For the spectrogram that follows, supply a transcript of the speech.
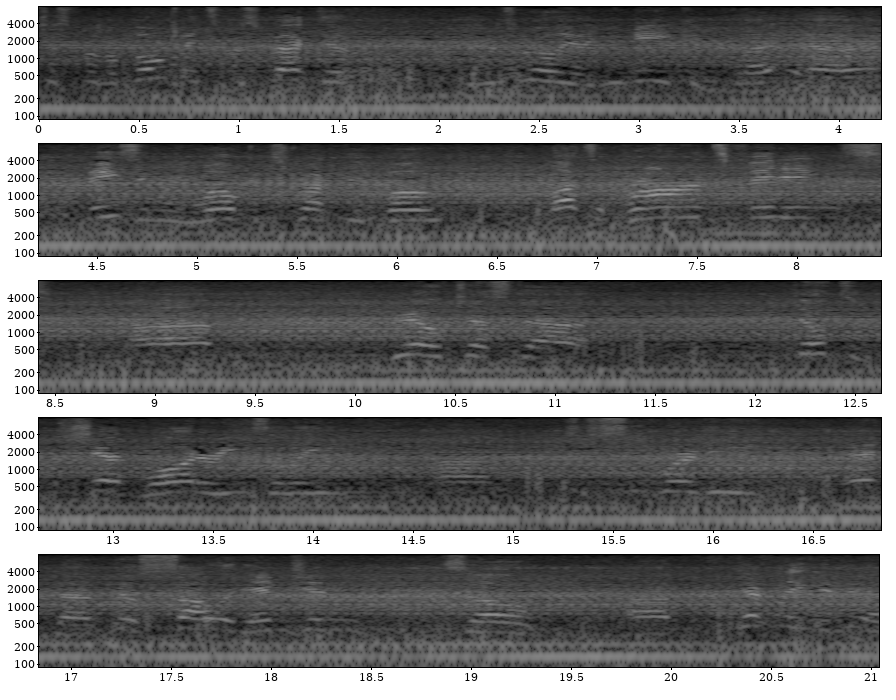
just from a boatman's perspective, it was really a unique and uh, amazingly well-constructed boat. Lots of bronze fittings, um, real just uh, built to shed water easily, uh, just seaworthy, and uh, real solid engine. So uh, definitely a,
